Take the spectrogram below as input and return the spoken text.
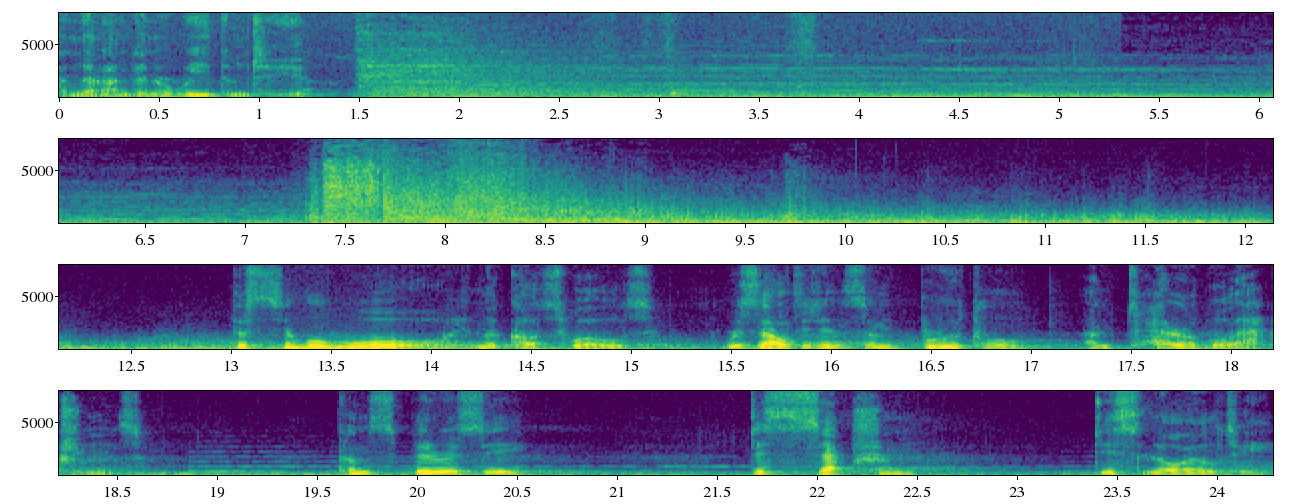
and then I'm going to read them to you. Civil war in the Cotswolds resulted in some brutal and terrible actions conspiracy, deception, disloyalty,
